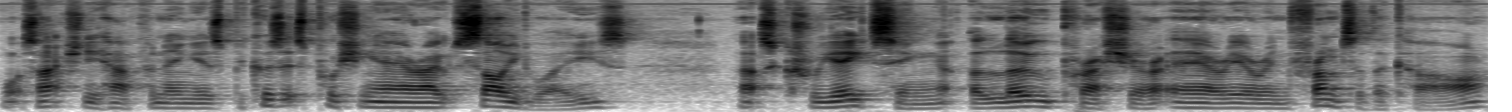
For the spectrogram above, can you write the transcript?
What's actually happening is because it's pushing air out sideways, that's creating a low pressure area in front of the car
